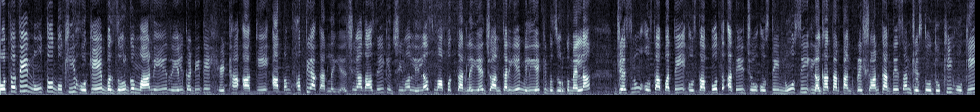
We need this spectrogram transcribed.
ਪੁੱਤ ਤੇ ਨੂੰ ਤੋਂ ਦੁਖੀ ਹੋ ਕੇ ਬਜ਼ੁਰਗ ਮਾਂ ਨੇ ਰੇਲ ਗੱਡੀ ਦੇ ਹੇਠਾਂ ਆ ਕੇ ਆਤਮ ਹੱਤਿਆ ਕਰ ਲਈ ਹੈ। ਜਿਹਾ ਦੱਸਦੇ ਕਿ ਜੀਵਨ ਲੀਲਾ ਸਮਾਪਤ ਕਰ ਲਈ ਹੈ। ਜਾਣਕਾਰੀ ਇਹ ਮਿਲੀ ਹੈ ਕਿ ਬਜ਼ੁਰਗ ਮਹਿਲਾ, ਜਿਸ ਨੂੰ ਉਸ ਦਾ ਪਤੀ, ਉਸ ਦਾ ਪੁੱਤ ਅਤੇ ਜੋ ਉਸ ਦੀ ਨੂੰਹ ਸੀ, ਲਗਾਤਾਰ ਤੰਗ ਪਰੇਸ਼ਾਨ ਕਰਦੇ ਸਨ, ਜਿਸ ਤੋਂ ਦੁਖੀ ਹੋ ਕੇ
